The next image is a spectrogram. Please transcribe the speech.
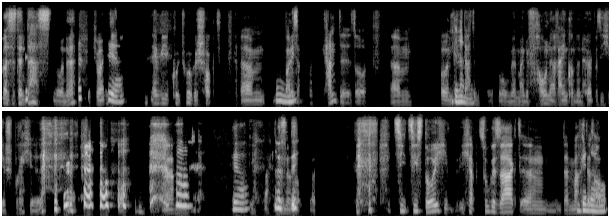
was ist denn das? So, ne? Ich war Ja. irgendwie kulturgeschockt, ähm, weil ich Mhm. es einfach nicht kannte. So. Ähm, und ich Genau. dachte, oh, wenn meine Frau da reinkommt und hört, was ich hier spreche. ähm, Ja, ich dachte lustig. so, oh. Zieh, zieh's durch. Ich, ich habe zugesagt, ähm, dann mache ich das auch. Genau.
